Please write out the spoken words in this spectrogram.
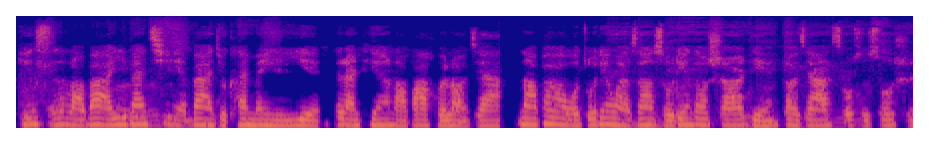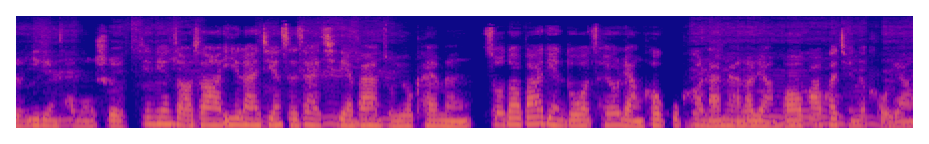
平时老爸一般七点半就开门营业，这两天老爸回老家，哪怕我昨天晚上守店到十二点，到家收拾收拾一点才能睡。今天早上依然坚持在七点半左右开门，守到八点多才有两。两个顾客来买了两包八块钱的口粮。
